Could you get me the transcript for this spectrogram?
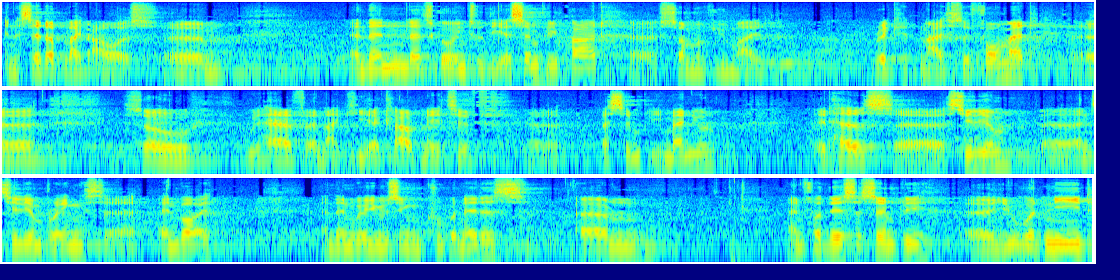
in a setup like ours. Um, and then let's go into the assembly part. Uh, some of you might recognize the format. Uh, so we have an IKEA Cloud Native uh, assembly manual. It has uh, Cilium, uh, and Cilium brings Envoy. And then we're using Kubernetes. Um, and for this assembly, you would need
